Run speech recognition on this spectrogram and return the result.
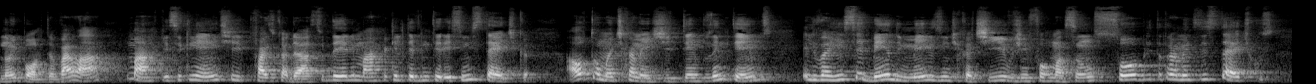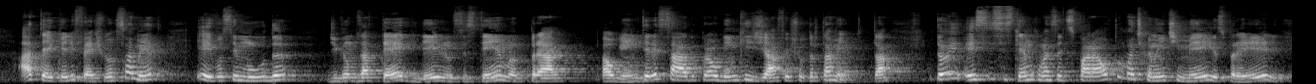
não importa, vai lá, marca esse cliente, faz o cadastro dele, marca que ele teve interesse em estética. Automaticamente, de tempos em tempos, ele vai recebendo e-mails indicativos de informação sobre tratamentos estéticos, até que ele feche o orçamento e aí você muda, digamos, a tag dele no sistema para alguém interessado, para alguém que já fechou o tratamento, tá? Então esse sistema começa a disparar automaticamente e-mails para ele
